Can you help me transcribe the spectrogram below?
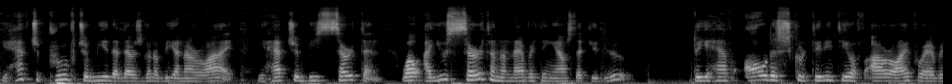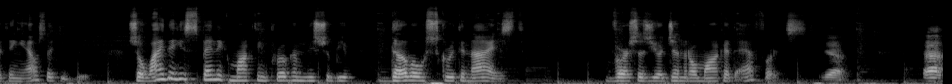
You have to prove to me that there's going to be an ROI. You have to be certain. Well, are you certain on everything else that you do? Do you have all the scrutiny of ROI for everything else that you do? So why the Hispanic marketing program needs to be double scrutinized versus your general market efforts? Yeah. Uh,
